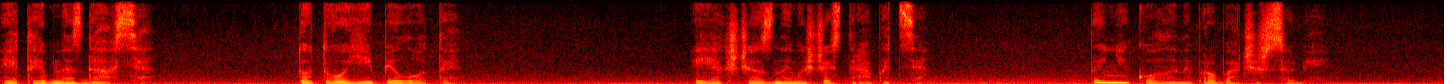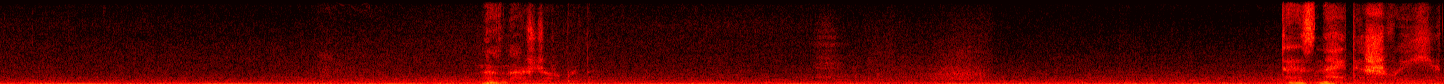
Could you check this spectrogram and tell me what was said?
і ти б не здався. То твої пілоти. І якщо з ними щось трапиться, ти ніколи не пробачиш собі. Не знаю, що робити. Ти знайдеш вихід.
